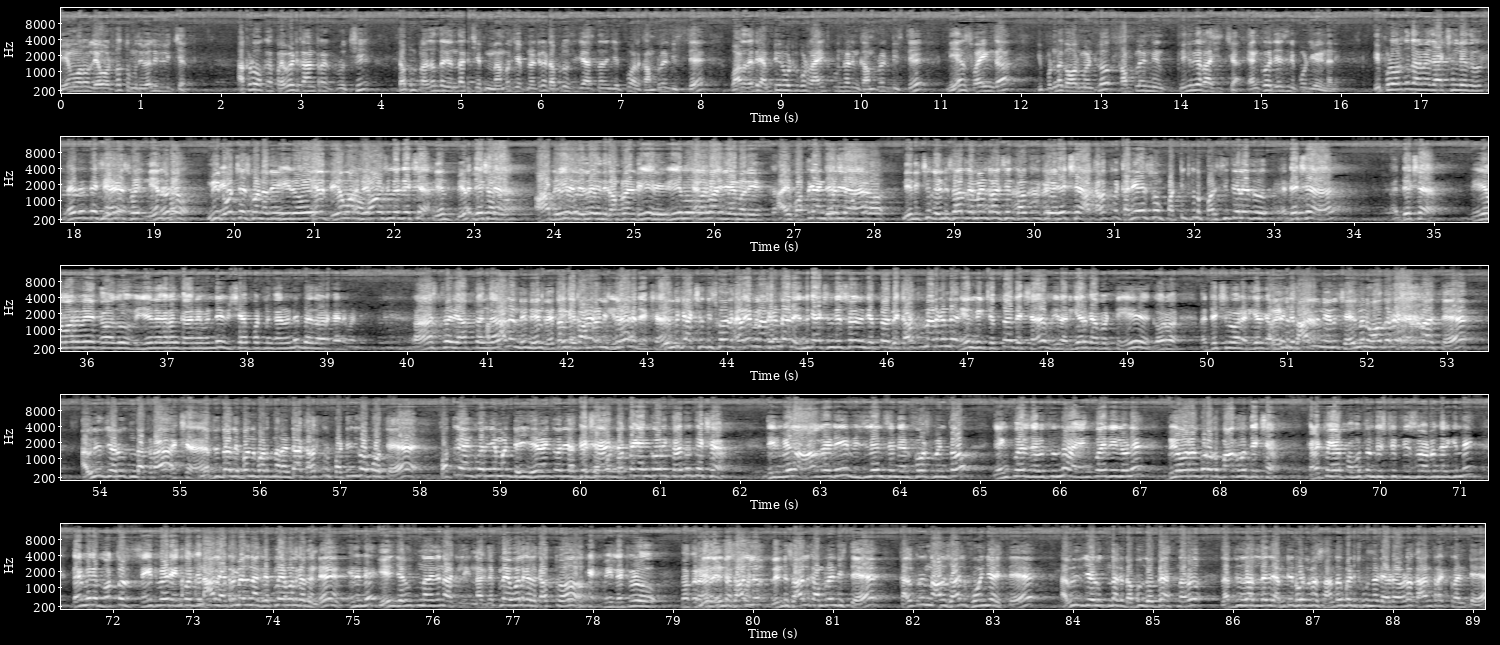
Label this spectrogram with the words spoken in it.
భీమవరం లేఅవుట్లో తొమ్మిది వేలు ఇల్లు ఇచ్చారు. అక్కడ ఒక ప్రైవేట్ కాంట్రాక్టర్ వచ్చి డబ్బులు ప్రజల దగ్గర ఇందాక చెప్పి మెంబర్ చెప్పినట్టుగా డబ్బులు వసూలు చేస్తున్నారని చెప్పి వాళ్ళు కంప్లైంట్ ఇస్తే వాళ్ళ దగ్గర ఎంటీ నోట్లు కూడా రాయించుకుంటున్నాడని కంప్లైంట్ ఇస్తే నేను స్వయంగా ఇప్పుడున్న గవర్నమెంట్లో కంప్లైంట్ నేను క్లియర్గా రాసిచ్చా ఎంక్వైరీ చేసి రిపోర్ట్ చేయండి అని. ఇప్పటి వరకు దాని మీద యాక్షన్ లేదు. నేనే మీరు నోట్ చేసుకోండి అది. నేను. ఆ బిల్లు వెళ్ళయింది కంప్లైంట్ ఎంక్వైరీ చేయమని. ఆయన కొత్తగా ఎంక్వైరీ. చేయమన్నాడు నేను ఇచ్చి రెండు సార్లు రిమైండర్ రాశాను. ఆ కలెక్టర్ కనీసం పట్టించుకున్న పరిస్థితే లేదు. అధ్యక్ష. అధ్యక్ష. భీమవరమే కాదు విజయనగరం కానివ్వండి విశాఖపట్నం కానివ్వండి బేదవాడ కానివ్వండి. రాష్ట్ర వ్యాప్తంగా కాదండి నేను రిటర్న్ కంప్లైంట్. ఎందుకు యాక్షన్ తీసుకోలేదు? ఎందుకు యాక్షన్ తీసుకోలేదు చెప్తాను అడగండి. నేను మీకు చెప్తాను అధ్యక్ష. మీరు అడిగారు కాబట్టి గౌరవ అధ్యక్షులు వారు అడిగారు కాబట్టి నేను చైర్మన్ హోదాలో రాస్తే అవినీతి జరుగుతుంది అక్కడ. లబ్ధిదారులు ఇబ్బంది పడుతున్నారంటే ఆ కలెక్టర్ పట్టించుకోకపోతే కొత్తగా ఎంక్వైరీ చేయమంటే ఏం ఎంక్వైరీ అధ్యక్ష కొత్తగా ఎంక్వైరీ కాదు అధ్యక్ష. దీని మీద ఆల్రెడీ విజిలెన్స్ అండ్ ఎన్ఫోర్స్మెంట్తో ఎంక్వైరీ జరుగుతుంది. ఆ ఎంక్వైరీలోనే భీమవరం కూడా ఒక భాగం అధ్యక్ష. కలెక్టర్ గారు ప్రభుత్వం దృష్టికి తీసుకురావడం జరిగింది. దాని మీద మొత్తం స్టేట్ వైడ్ ఎంక్వైరీ నా లెటర్ మీద నాకు రిప్లై ఇవ్వాలి కదండి. ఏదండి ఏం జరుగుతుంది అనేది నాకు నాకు రిప్లై ఇవ్వాలి కదా కలెక్టర్. ఓకే మీ లెటర్ రెండు సార్లు రెండు సార్లు కంప్లైంట్ ఇస్తే కలెక్టర్ నాలుగు సార్లు ఫోన్ చేస్తే అభివృద్ధి జరుగుతుంది అక్కడ డబ్బులు దొబ్బేస్తున్నారు లబ్ధిదారుల దగ్గర ఎంటీ రోడ్ల మీద సంతకం పెట్టించుకున్నాడు ఎవడెవడో కాంట్రాక్టర్ అంటే.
